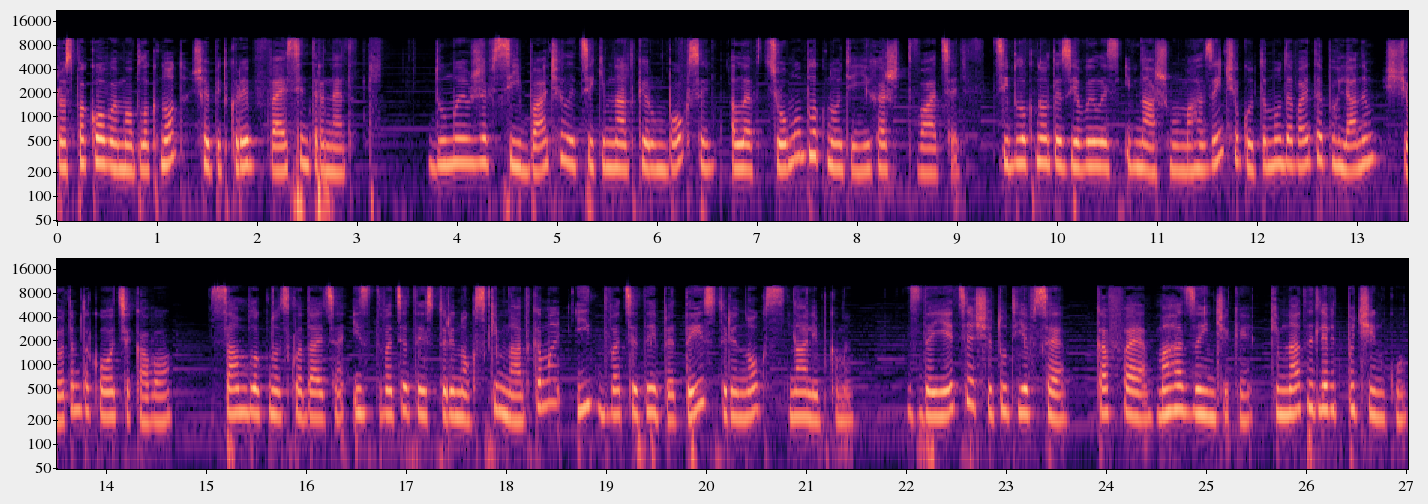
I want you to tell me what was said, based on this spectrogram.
Розпаковуємо блокнот, що підкрив весь інтернет. Думаю, вже всі бачили ці кімнатки румбокси, але в цьому блокноті їх аж 20. Ці блокноти з'явились і в нашому магазинчику, тому давайте поглянемо, що там такого цікавого. Сам блокнот складається із 20 сторінок з кімнатками і 25 сторінок з наліпками. Здається, що тут є все: кафе, магазинчики, кімнати для відпочинку,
